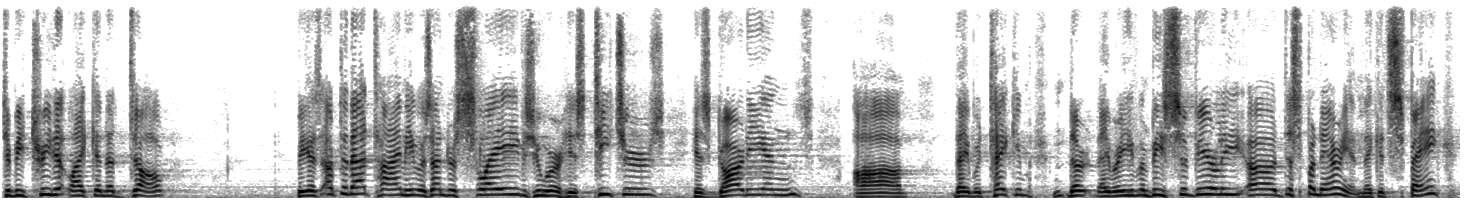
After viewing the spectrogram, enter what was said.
to be treated like an adult because up to that time he was under slaves who were his teachers, his guardians. Uh, they would take him, they would even be severely uh, disciplinarian. They could spank.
